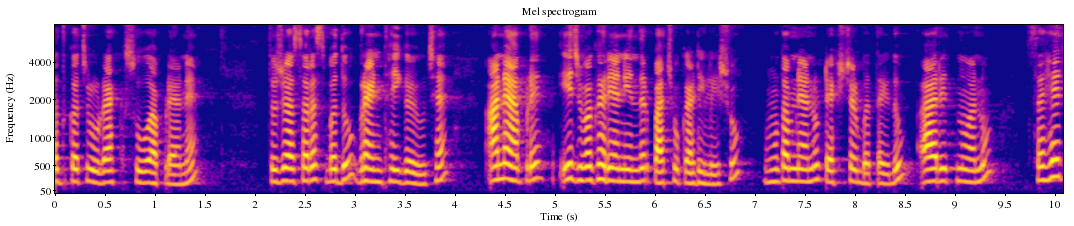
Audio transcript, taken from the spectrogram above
અધકચરું રાખશું આપણે આને. તો જો આ સરસ બધું ગ્રાઇન્ડ થઈ ગયું છે, આને આપણે એ જ વઘારિયાની અંદર પાછું કાઢી લઈશું. હું તમને આનું ટેક્સચર બતાવી દઉં. આ રીતનું આનું સહેજ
